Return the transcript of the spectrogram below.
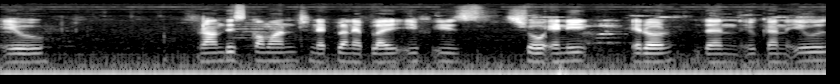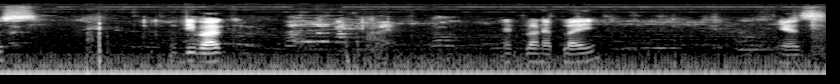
you run this command netplan apply. If is show any error then you can use debug netplan apply yes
